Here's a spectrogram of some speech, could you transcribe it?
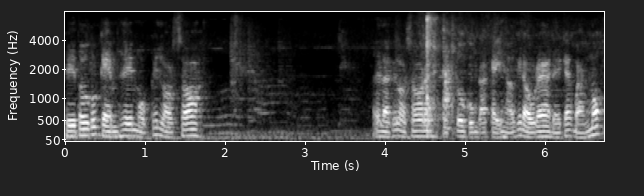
Thì tôi có kèm thêm một cái lò xo. Đây là cái lò xo đây, tôi cũng đã cậy hở cái đầu ra để các bạn móc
